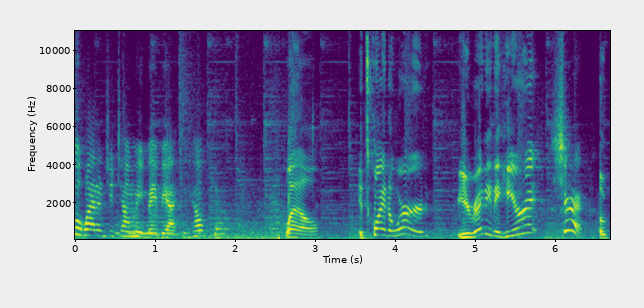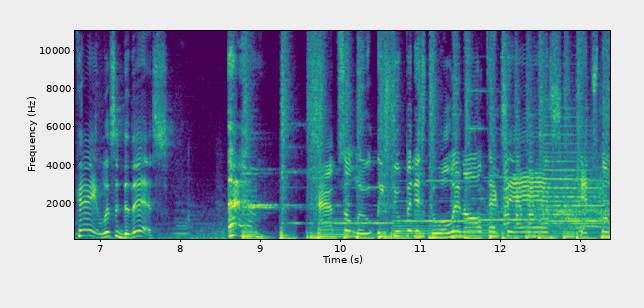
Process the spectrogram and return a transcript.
Well, why don't you tell me? Maybe I can help you. Well, it's quite a word. You ready to hear it? Sure. Okay, listen to this. Absolutely stupidest tool in all Texas. It's the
